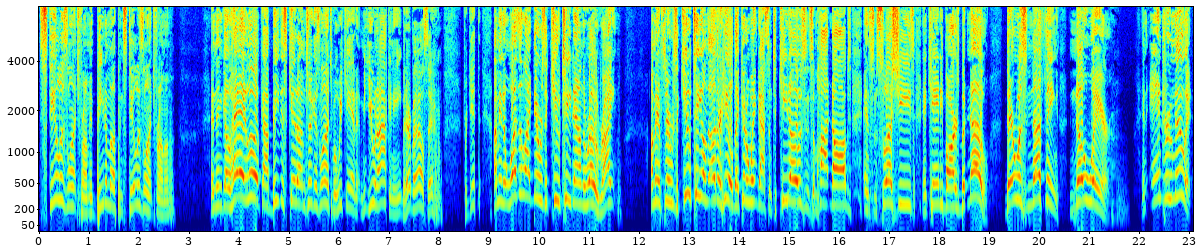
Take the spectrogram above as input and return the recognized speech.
steal his lunch from him, beat him up and steal his lunch from him, and then go, Hey, look, I beat this kid up and took his lunch, but we can't, you and I can eat, but everybody else there, forget that. I mean, it wasn't like there was a QT down the road, right? I mean, if there was a QT on the other hill, they could have went got some taquitos and some hot dogs and some slushies and candy bars, but no, there was nothing, nowhere. And Andrew knew it.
